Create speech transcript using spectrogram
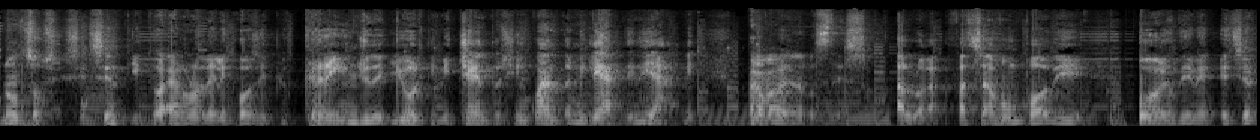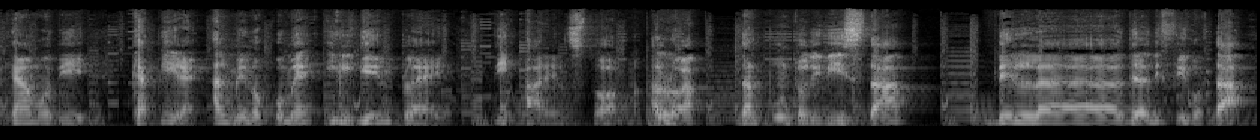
non so se si è sentito, era una delle cose più cringe degli ultimi 150 miliardi di anni, però va bene lo stesso. Allora, facciamo un po' di ordine e cerchiamo di capire almeno com'è il gameplay di Alien Storm. Allora, dal punto di vista del, della difficoltà,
